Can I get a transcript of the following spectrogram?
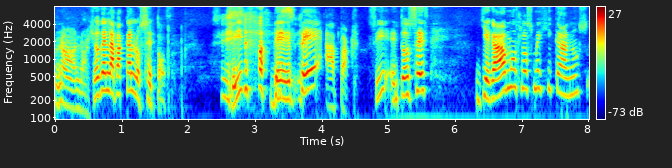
no, no, yo de la vaca lo sé todo. ¿Sí? De P a P, ¿sí? Entonces, llegábamos los mexicanos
